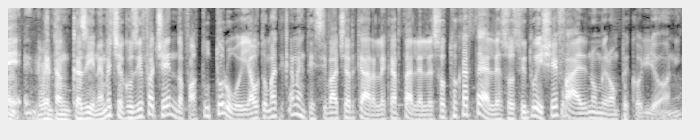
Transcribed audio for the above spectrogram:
e diventa un casino. Invece così facendo fa tutto lui, automaticamente si va a cercare le cartelle e le sottocartelle, sostituisce i file e non mi rompe i coglioni.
